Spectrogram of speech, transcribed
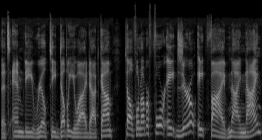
That's mdrealtywi.com. Telephone number 480-8599.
